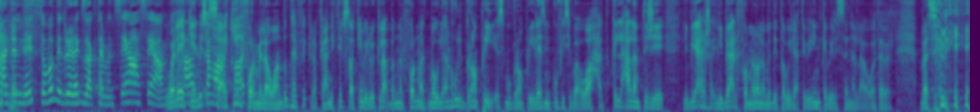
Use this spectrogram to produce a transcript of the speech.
عند الناس. so ما بيقدروا يركزوا أكثر من ساعة ساعة ولكن سائقين فورمولا 1 ضد هالفكرة. في عندي كثير سائقين بيقولوا لك لا بدنا الفورمولا لأنه هو ال Grand Prix اسمه Grand Prix لازم يكون في سباق واحد. كل العالم تجي اللي بيعرف اللي بيعرف الفورمولا 1 لمدة طويلة اعتبريني كبير السن هلا what بس اللي,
